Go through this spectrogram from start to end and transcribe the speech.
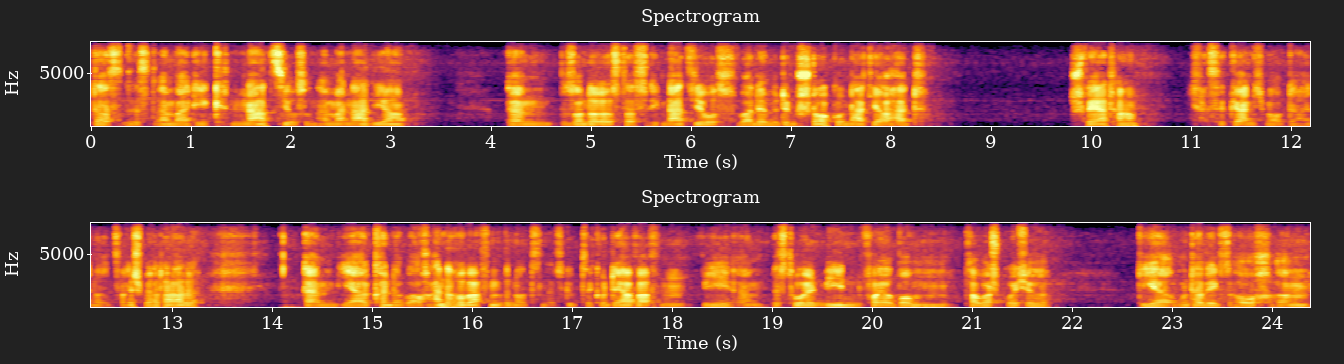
Das ist einmal Ignatius und einmal Nadia. Ähm, Besonderes, dass Ignatius war der mit dem Stock und Nadia hat Schwerter. Ich weiß jetzt gar nicht mal, ob der ein oder zwei Schwerter hatte. Ähm, ihr könnt aber auch andere Waffen benutzen. Es gibt Sekundärwaffen wie ähm, Pistolen, Minen, Feuerbomben, Zaubersprüche, die ihr unterwegs auch ähm,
